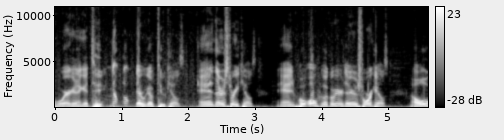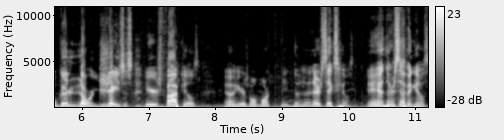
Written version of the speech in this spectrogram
We're gonna get two. No, no, there we go, two kills, and there's three kills, and oh, oh look over here, there's four kills. Oh, good Lord Jesus, here's five kills. Uh, here's one more. There's six kills. And there's seven kills.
